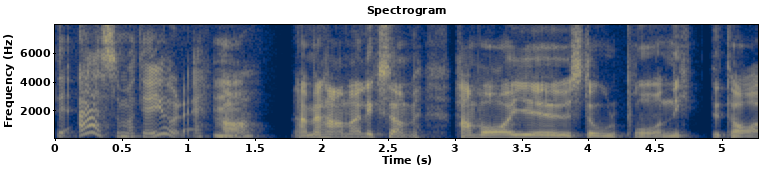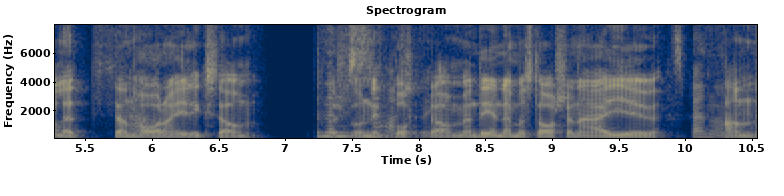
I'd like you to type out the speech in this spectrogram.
det är som att jag gör det. Ja. ja, men han har liksom, han var ju stor på 90-talet. Sen har han ju liksom försvunnit bort då. Men den där mustaschen är ju Spännande. han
